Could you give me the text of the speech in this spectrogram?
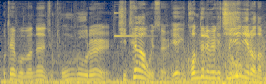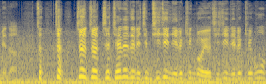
어떻게 보면은 지금 동굴을 지탱하고 있어요. 얘 건드리면 이렇게 지진이 일어납니다. 저 저 저저 쟤네들이 지금 지진 일으킨 거예요. 지진 일으키고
